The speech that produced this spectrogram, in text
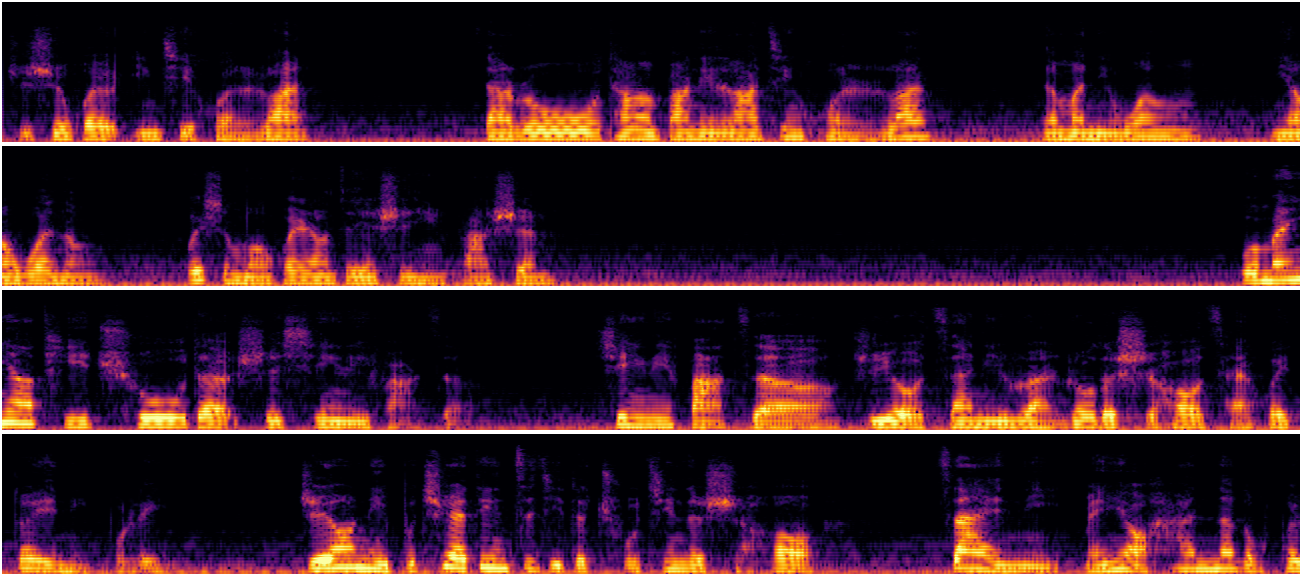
只是会引起混乱。假如他们把你拉进混乱，那么你问，你要问哦。为什么会让这件事情发生？我们要提出的是吸引力法则。吸引力法则只有在你软弱的时候才会对你不利。只有你不确定自己的处境的时候，在你没有和那个会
